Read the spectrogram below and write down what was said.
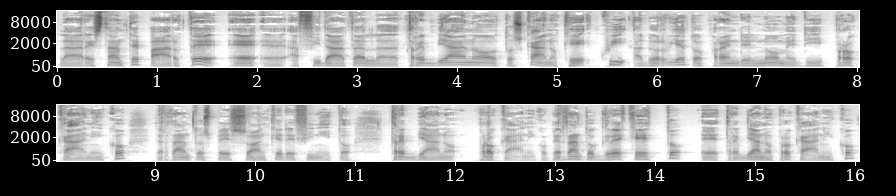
La restante parte è eh, affidata al Trebbiano toscano che qui ad Orvieto prende il nome di Procanico, pertanto spesso anche definito Trebbiano procanico. Pertanto grechetto e trebbiano procanico,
